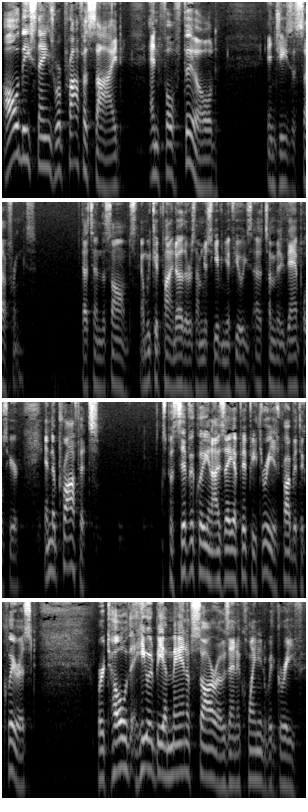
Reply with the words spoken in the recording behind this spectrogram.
all these things were prophesied and fulfilled in jesus sufferings that's in the psalms and we could find others i'm just giving you a few uh, some examples here in the prophets specifically in isaiah 53 is probably the clearest we're told that he would be a man of sorrows and acquainted with grief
